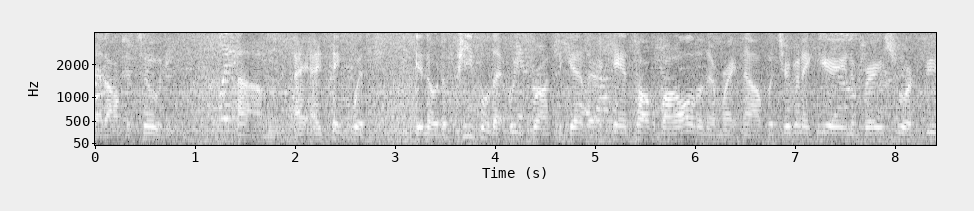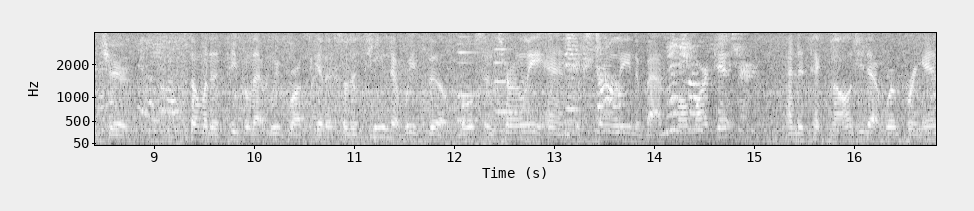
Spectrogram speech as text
that opportunity. Um, I, I, think with you know the people that we've brought together, I can't talk about all of them right now, but you're going to hear in a very short future some of the people that we've brought together. So the team that we've built, both internally and externally in the basketball market, and the technology that we're bringing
